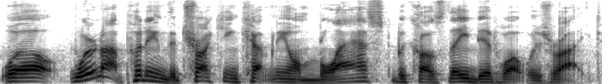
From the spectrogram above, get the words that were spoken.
Well, we're not putting the trucking company on blast because they did what was right.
